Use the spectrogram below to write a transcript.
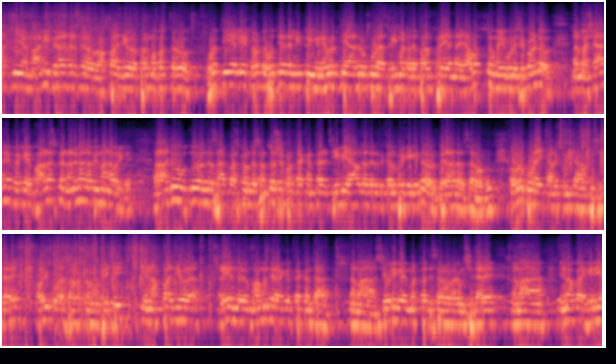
ಆತ್ಮೀಯ ಮಾಲಿ ಬಿರಾದರ್ ಸರ್ ಅವರು ಅಪ್ಪಾಜಿಯವರ ಪರಮ ಭಕ್ತರು ವೃತ್ತಿಯಲ್ಲಿ ದೊಡ್ಡ ಹುದ್ದೆಯಲ್ಲಿದ್ದು ಈಗ ನಿವೃತ್ತಿ ಆದರೂ ಕೂಡ ಶ್ರೀಮಠದ ಪರಂಪರೆಯನ್ನ ಯಾವತ್ತೂ ಮೈಗೂಡಿಸಿಕೊಂಡು ನಮ್ಮ ಶಾಲೆ ಬಗ್ಗೆ ಬಹಳಷ್ಟು ನನಗಾಲ ಅಭಿಮಾನ ಅವರಿಗೆ. ರಾಜು ಉದ್ನೂರ್ ಅಂದ್ರೆ ಸಾಕು, ಅಷ್ಟೊಂದು ಸಂತೋಷ ಪಡ್ತಕ್ಕಂಥ ಜೀವಿ ಯಾವ್ದಾದ್ರೂ ಕಲಬುರಗಿಗಿದ್ರೆ ಅವರು ಬಿರಾದರ್ ಸರ್ ಅವರು. ಅವರು ಕೂಡ ಈ ಕಾರ್ಯಕ್ರಮಕ್ಕೆ ಆಗಮಿಸಿದ್ದಾರೆ. ಅವರಿಗೂ ಕೂಡ ಸ್ವಾಗತವನ್ನು ಬಯಸಿ ಇನ್ನು ಅಪ್ಪಾಜಿಯವರ ಹಳೆಯಂದಿರು ಮಾಮಂದಿರಾಗಿರ್ತಕ್ಕಂತಹ ನಮ್ಮ ಶಿವಲಿಂಗ ಮಠಪತಿ ಸರ್ ಅವರು ಆಗಮಿಸಿದ್ದಾರೆ. ನಮ್ಮ ಇನ್ನೊಬ್ಬ ಹಿರಿಯ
